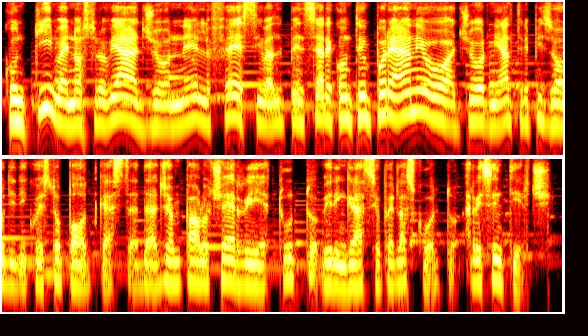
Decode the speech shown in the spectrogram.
Continua il nostro viaggio nel Festival del Pensare Contemporaneo, aggiorni altri episodi di questo podcast. Da Giampaolo Cerri è tutto, vi ringrazio per l'ascolto, a risentirci.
